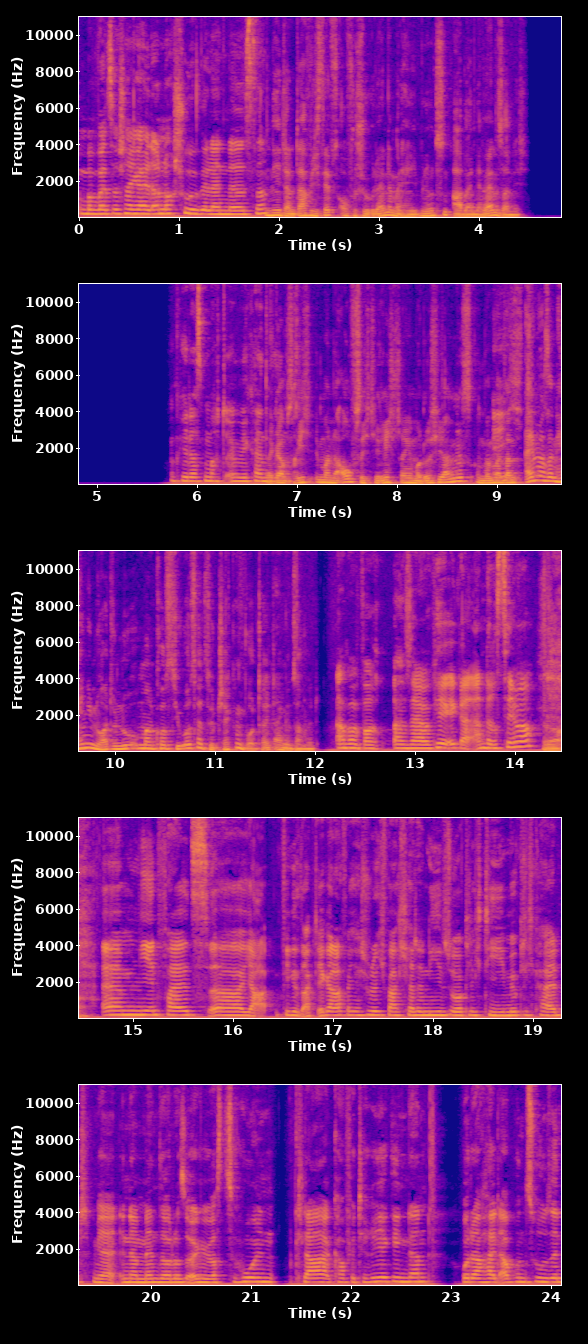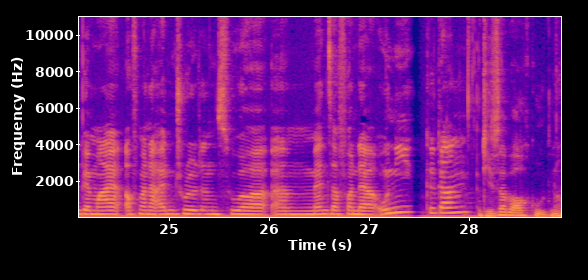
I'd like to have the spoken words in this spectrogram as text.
Aber weil es wahrscheinlich halt auch noch Schulgelände ist, ne? Nee, dann darf ich selbst auf dem Schulgelände mein Handy benutzen, aber in der Mensa nicht. Okay, das macht irgendwie keinen Da Sinn. gab es immer eine Aufsicht, die richtig streng immer durchgegangen ist. Und wenn man Echt? dann einmal sein Handy nur hatte, nur um mal kurz die Uhrzeit zu checken, wurde direkt eingesammelt. Aber warum? Also ja, okay, egal, anderes Thema. Ja. Ähm, jedenfalls, äh, ja, wie gesagt, egal auf welcher Schule ich war, ich hatte nie so wirklich die Möglichkeit, mir in der Mensa oder so irgendwie was zu holen. Klar, Cafeteria ging dann. Oder halt ab und zu sind wir mal auf meiner alten Schule dann zur ähm, Mensa von der Uni gegangen. Die ist aber auch gut, ne?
